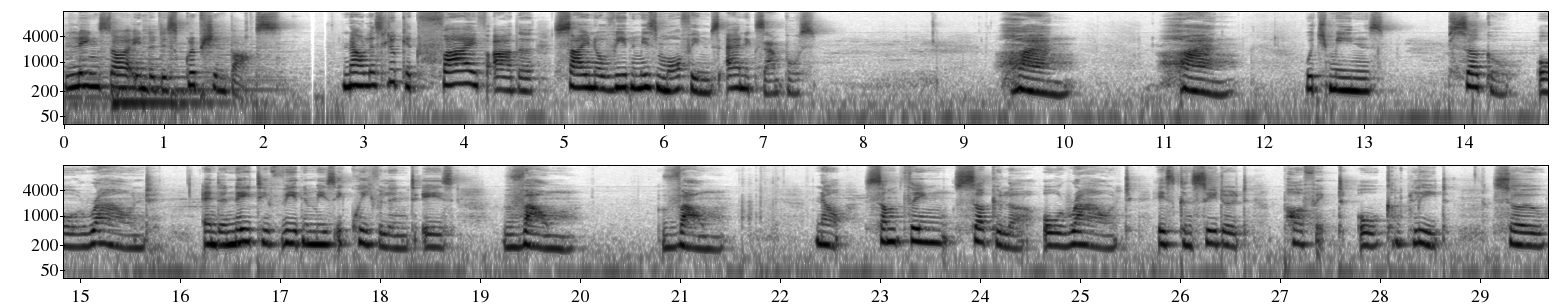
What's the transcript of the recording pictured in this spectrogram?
Links are in the description box. Now let's look at five other Sino Vietnamese morphemes and examples. Hoàng Hoàng, which means circle or round, and the native Vietnamese equivalent is vòng, vòng. Now, something circular or round is considered perfect or complete, so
